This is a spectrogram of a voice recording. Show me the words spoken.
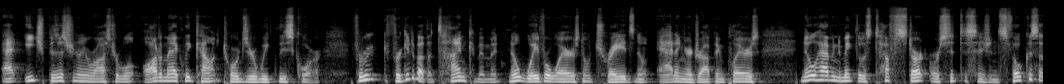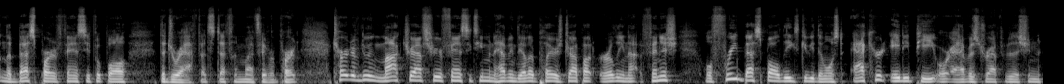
at each position on your roster will automatically count towards your weekly score. For, forget about the time commitment, no waiver wires, no trades, no adding or dropping players, no having to make those tough start or sit decisions. Focus on the best part of fantasy football, the draft. That's definitely my favorite part. Tired of doing mock drafts for your fantasy team and having the other players drop out early not finish? Well, free best ball leagues give you the most accurate ADP or average draft position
